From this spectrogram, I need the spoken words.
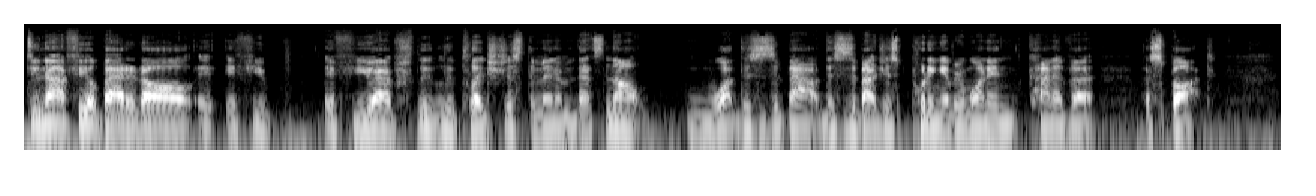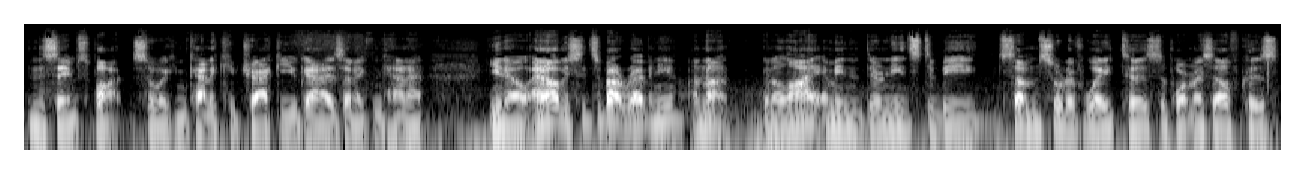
do not feel bad at all if you if you absolutely pledge just the minimum. That's not what this is about. This is about just putting everyone in kind of a, a spot in the same spot so I can kind of keep track of you guys and I can kind of, you know, and obviously it's about revenue. I'm not going to lie. I mean, there needs to be some sort of way to support myself because,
